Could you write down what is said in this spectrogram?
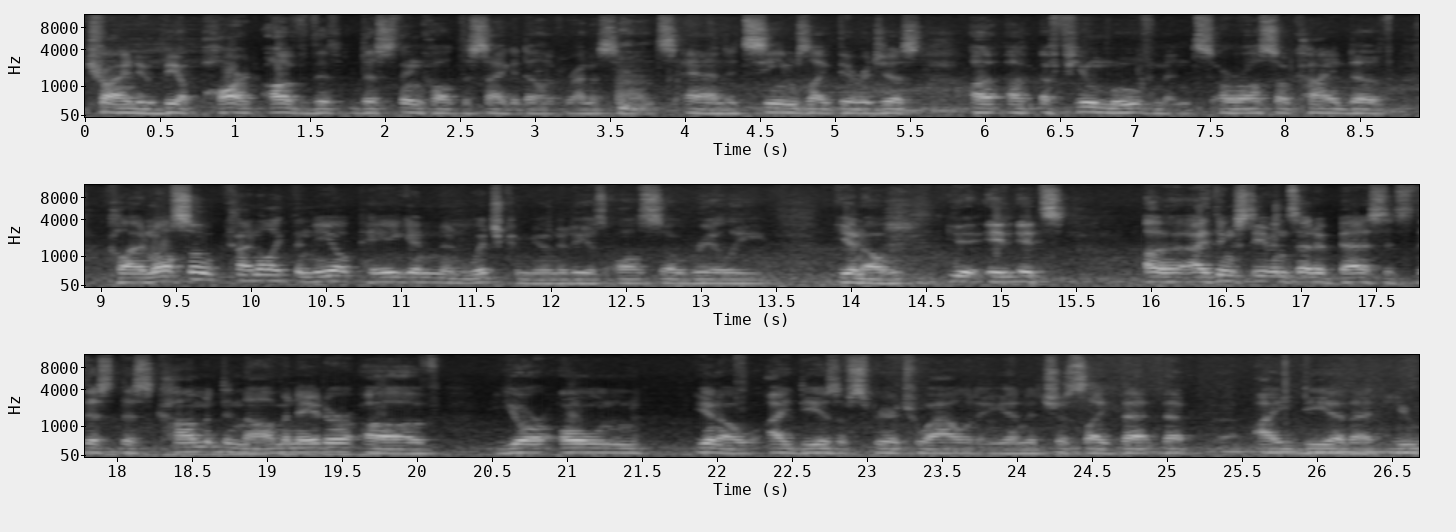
trying to be a part of this, this thing called the psychedelic renaissance. And it seems like there were just a, a, a few movements are also kind of, and also kind of like the neo-pagan and witch community is also really, you know, it, it's, uh, I think Stephen said it best, it's this, this common denominator of your own, you know, ideas of spirituality. And it's just like that, that idea that you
